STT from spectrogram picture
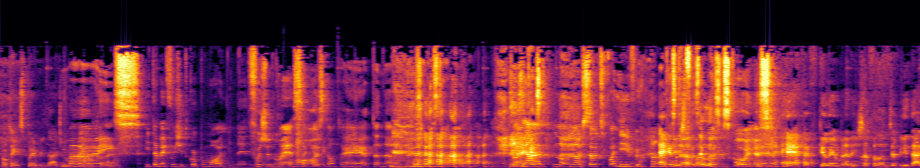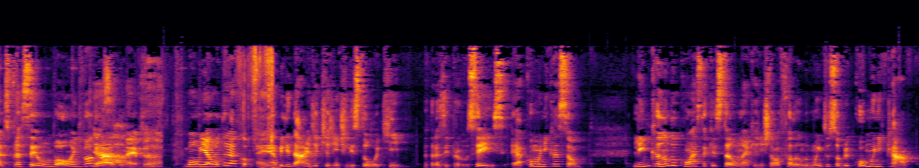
Não tem disponibilidade no Mas... momento, né? E também fugir do corpo mole, né? Não, fugir do não é essa mole. questão também. É, tá, não, não é essa questão é, ah, não, não estou disponível. É, a questão é fazer falando... boas escolhas. É. é, até porque lembrando, a gente tá falando de habilidades para ser um bom advogado advogado, né? Pra... Bom, e a outra é, habilidade que a gente listou aqui para trazer para vocês é a comunicação. Linkando com essa questão, né, que a gente estava falando muito sobre comunicar,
